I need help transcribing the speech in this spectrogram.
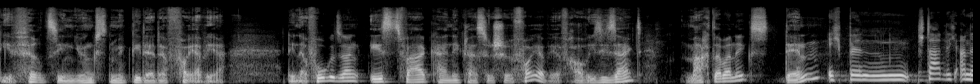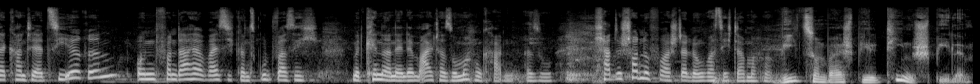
die 14 jüngsten Mitglieder der Feuerwehr. Lena Vogelsang ist zwar keine klassische Feuerwehrfrau, wie sie sagt, Macht aber nichts, denn ich bin staatlich anerkannte Erzieherin und von daher weiß ich ganz gut, was ich mit Kindern in dem Alter so machen kann. Also ich hatte schon eine Vorstellung, was ich da mache. Wie zum Beispiel Teamspiele.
